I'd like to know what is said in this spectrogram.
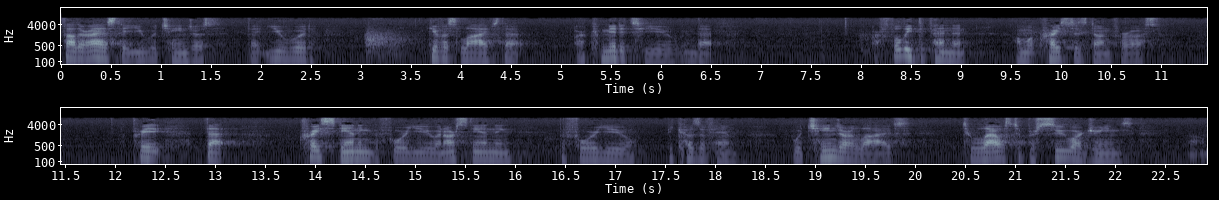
Father, I ask that you would change us, that you would give us lives that are committed to you and that are fully dependent on what Christ has done for us. I pray that Christ standing before you and our standing before you because of him would change our lives to allow us to pursue our dreams um,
